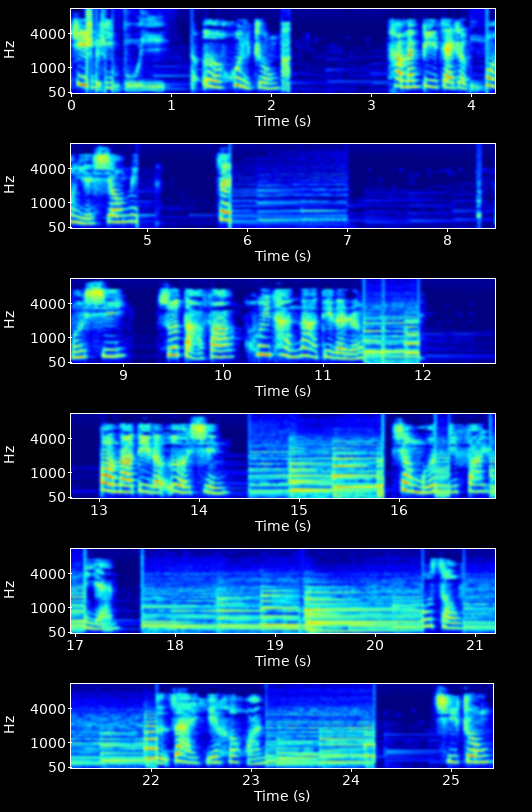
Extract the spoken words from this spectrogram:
聚集不义的恶会中，他们必在这旷野消灭。在摩西所打发窥探那地的人，报那地的恶信，向摩西发怨言。走，死在耶和华。其中，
